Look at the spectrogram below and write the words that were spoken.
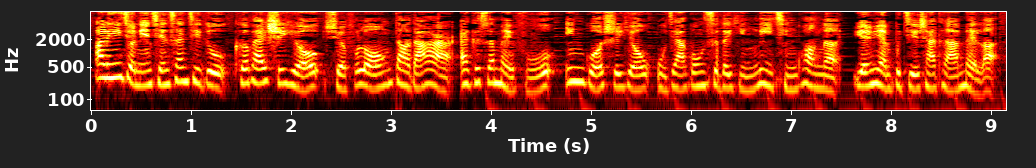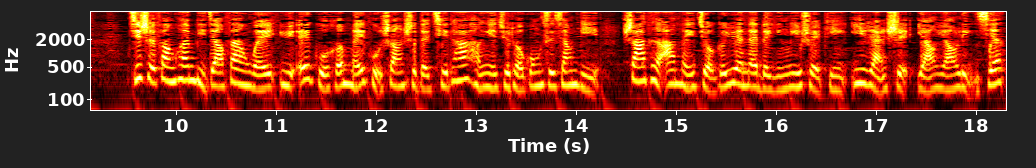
二零一九年前三季度，壳牌石油、雪佛龙、道达尔、埃克森美孚、英国石油五家公司的盈利情况呢，远远不及沙特阿美了。即使放宽比较范围，与 A 股和美股上市的其他行业巨头公司相比，沙特阿美九个月内的盈利水平依然是遥遥领先。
